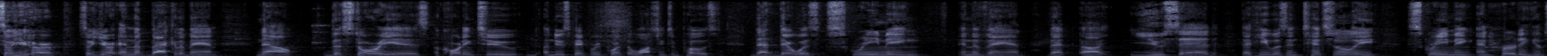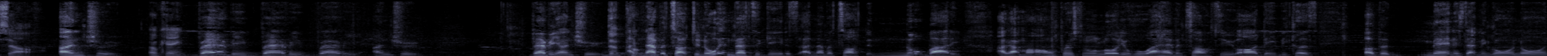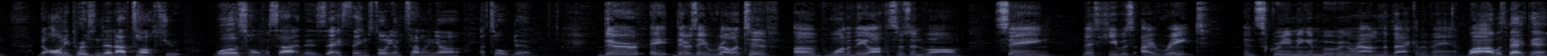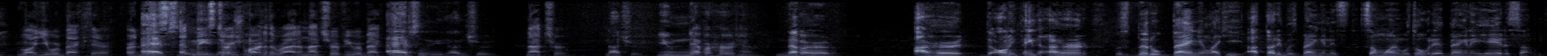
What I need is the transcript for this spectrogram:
So you're so you're in the back of the van. Now, the story is, according to a newspaper report, the Washington Post, that there was screaming in the van. That uh, you said that he was intentionally screaming and hurting himself. Untrue. Okay. Very, very, very untrue. Very untrue. The I never talked to no investigators. I never talked to nobody. I got my own personal lawyer who I haven't talked to all day because of the madness that been going on. The only person that I talked to was homicide. And the exact same story I'm telling y'all, I told them. There, a, there's a relative of one of the officers involved saying that he was irate and screaming and moving around in the back of the van While I was back there, while you were back there, or at least, at least during untrue. part of the ride. I'm not sure if you were back there. absolutely untrue. Not true. Not true. You never heard him. Never heard him. I heard the only thing that I heard was little banging, like he. I thought he was banging his. Someone was over there banging their head or something.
